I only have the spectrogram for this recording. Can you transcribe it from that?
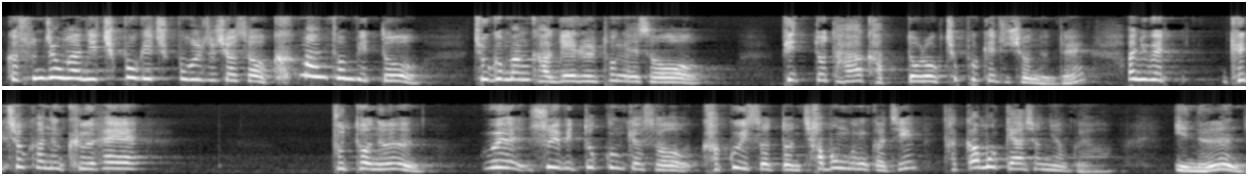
그 순종하니 축복에 축복을 주셔서 그 많던 빚도 조그만 가게를 통해서 빚도 다 갚도록 축복해 주셨는데 아니 왜 개척하는 그 해부터는 왜 수입이 뚝 끊겨서 갖고 있었던 자본금까지 다 까먹게 하셨냐고요. 이는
